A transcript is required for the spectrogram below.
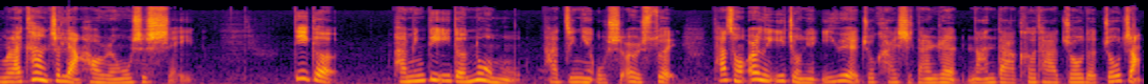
我们来看这两号人物是谁？第一个排名第一的诺姆，他今年五十二岁。他从二零一九年一月就开始担任南达科他州的州长，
